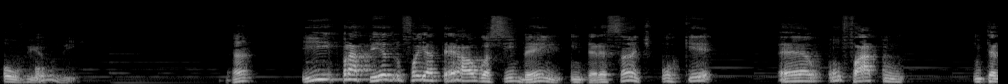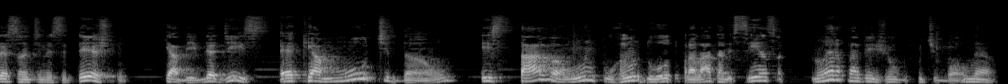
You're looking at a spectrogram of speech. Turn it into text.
Ouviu. ouvir. Né? E para Pedro foi até algo assim bem interessante, porque é um fato interessante nesse texto que a Bíblia diz é que a multidão estava um empurrando o outro para lá, dá licença, não era para ver jogo de futebol, Não.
